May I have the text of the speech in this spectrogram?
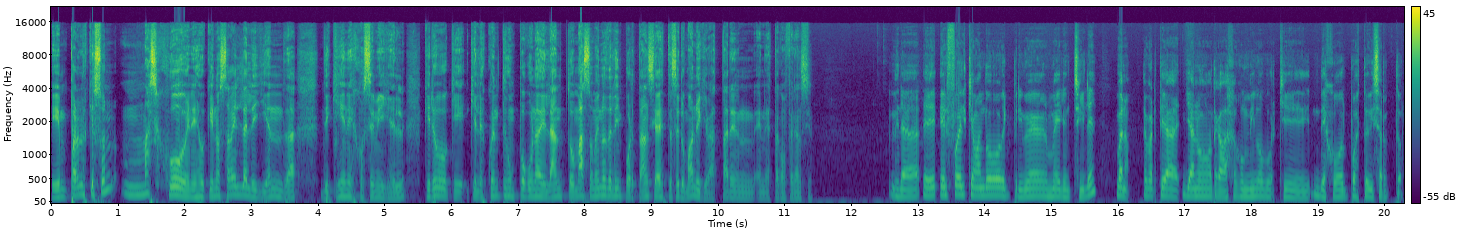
Em, para los que son más jóvenes o que no saben la leyenda de quién es José Miguel, quiero que, les cuentes un poco un adelanto más o menos de la importancia de este ser humano y que va a estar en, en esta conferencia. Mira, eh, él fue el que mandó el primer mail en Chile. Bueno, de partida ya no trabaja conmigo porque dejó el puesto de vicerrector,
